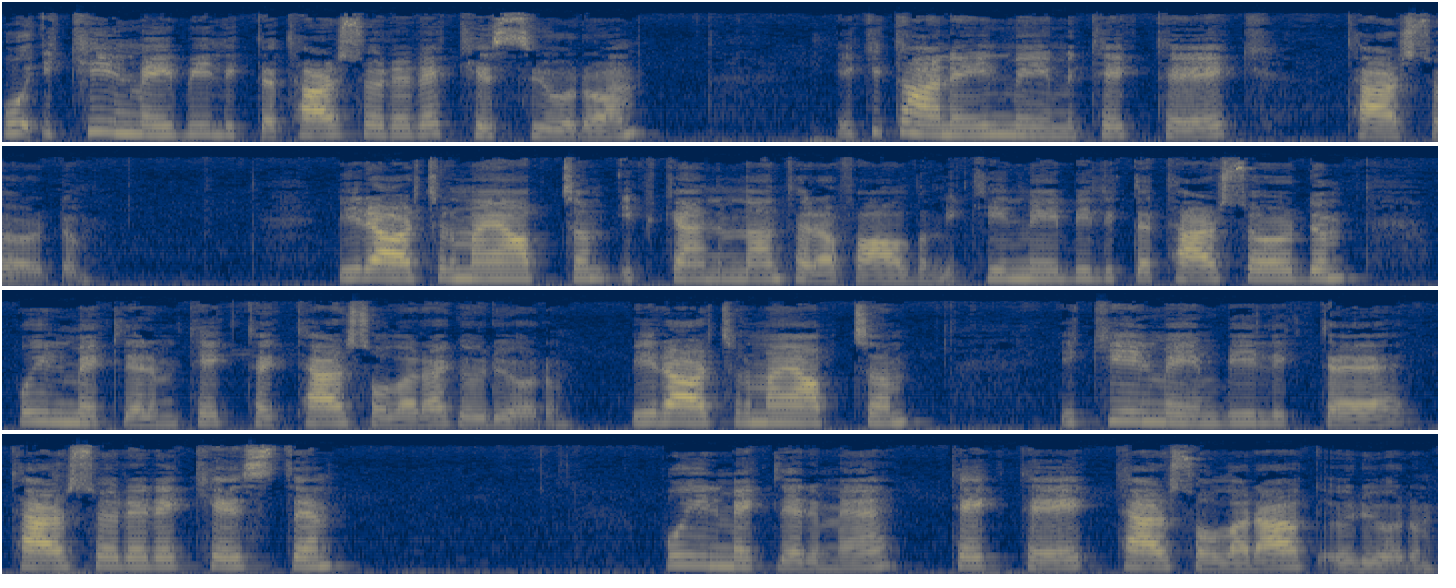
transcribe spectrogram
Bu iki ilmeği birlikte ters örerek kesiyorum iki tane ilmeğimi tek tek ters ördüm. Bir artırma yaptım ip kendimden tarafa aldım. İki ilmeği birlikte ters ördüm. Bu ilmeklerimi tek tek ters olarak örüyorum. Bir artırma yaptım. İki ilmeğin birlikte ters örerek kestim. Bu ilmeklerimi tek tek ters olarak örüyorum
